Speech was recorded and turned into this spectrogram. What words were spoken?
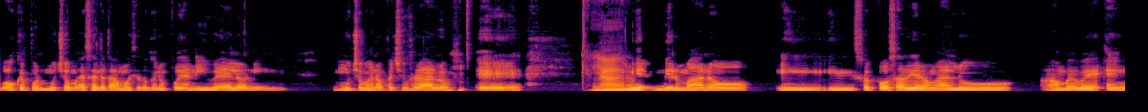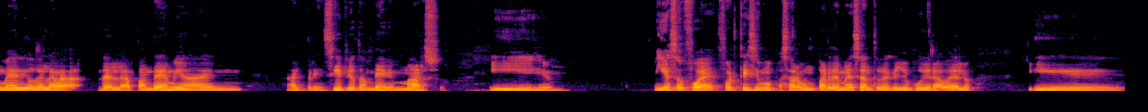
o que por muchos meses le estábamos diciendo que no podía ni verlo, ni mucho menos apechurrarlo. Eh, mi, hermano y, su esposa dieron a luz a un bebé en medio de la, de la pandemia en, al principio también, en marzo. Y, y eso fue fuertísimo. Pasaron un par de meses antes de que yo pudiera verlo. Y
